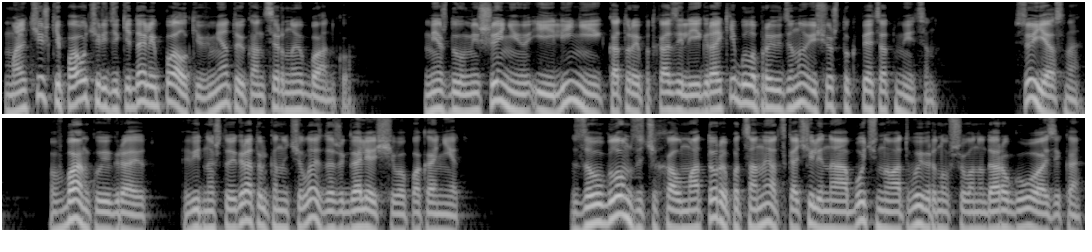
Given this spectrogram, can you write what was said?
мальчишки по очереди кидали палки в мятую консервную банку. Между мишенью и линией, к которой подходили игроки, было проведено еще штук пять отметин. Все ясно. В банку играют. Видно, что игра только началась, даже голящего пока нет. За углом зачихал мотор, и пацаны отскочили на обочину от вывернувшего на дорогу УАЗика.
